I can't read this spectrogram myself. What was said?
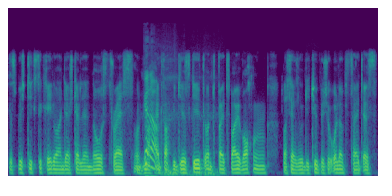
das wichtigste Credo an der Stelle, no stress und genau. mach einfach, wie dir es geht und bei zwei Wochen, was ja so die typische Urlaubszeit ist,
